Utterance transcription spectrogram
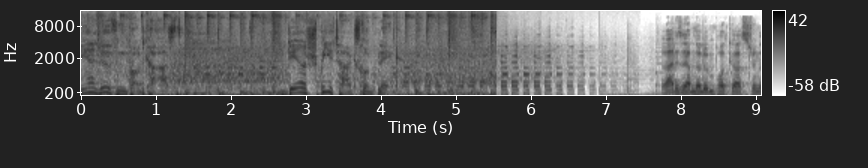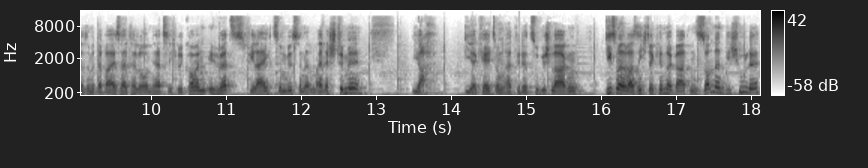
der Löwen-Podcast. Der Spieltagsrückblick. Radio Serben der Löwen Podcast. Schön, dass ihr mit dabei seid. Hallo und herzlich willkommen. Ihr hört es vielleicht so ein bisschen an meiner Stimme. Ja, die Erkältung hat wieder zugeschlagen. Diesmal war es nicht der Kindergarten, sondern die Schule.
